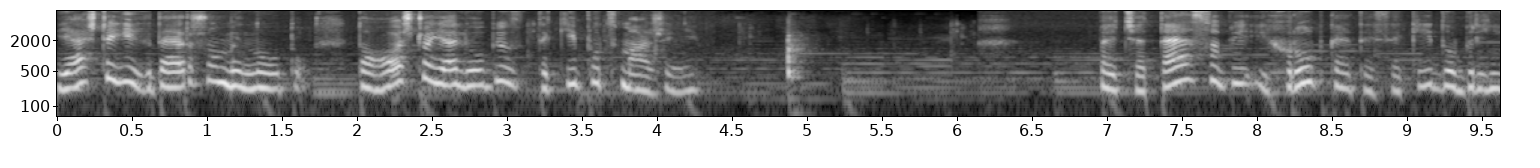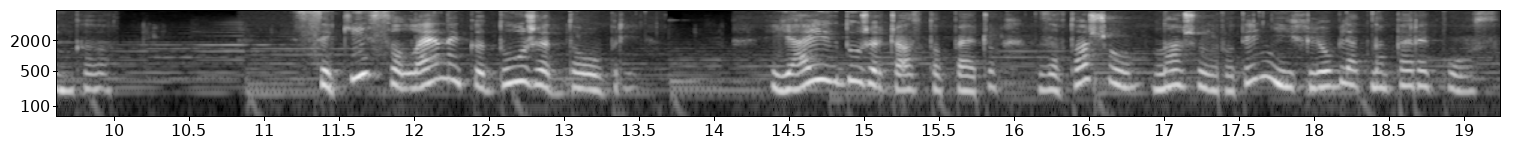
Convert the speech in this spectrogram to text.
я ще їх держу минуту, того що я люблю такі підсмажені. Печете собі і хрупкайте сякі добрінько. Сякі соленики дуже добрі. Я їх дуже часто печу, за те, що в нашій родині їх люблять на перекус.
